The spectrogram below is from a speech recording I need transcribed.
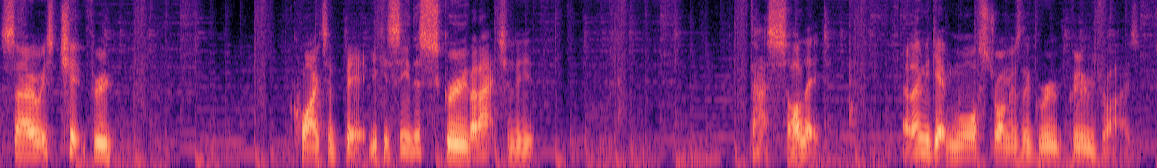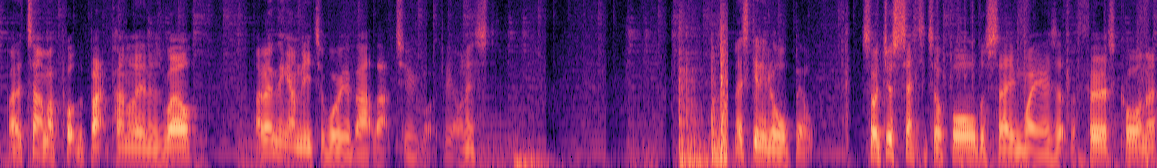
So it's chipped through quite a bit. You can see the screw, but actually that's solid. It'll only get more strong as the glue dries. By the time I put the back panel in as well, I don't think I need to worry about that too much, to be honest. Let's get it all built. So I just set it up all the same way as at the first corner,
